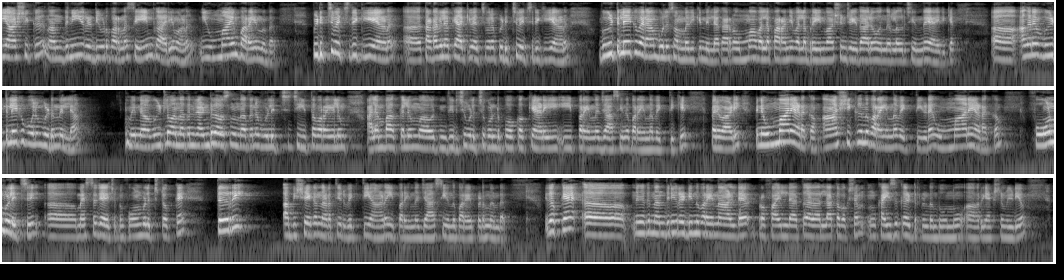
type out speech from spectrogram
ഈ ആഷിക്ക് നന്ദിനി റെഡ്ഡിയോട് പറഞ്ഞ സെയിം കാര്യമാണ് ഈ ഉമ്മായും പറയുന്നത്. പിടിച്ചു വെച്ചിരിക്കുകയാണ് തടവിലൊക്കെ ആക്കി വെച്ച പോലെ പിടിച്ചു വെച്ചിരിക്കുകയാണ്. വീട്ടിലേക്ക് വരാൻ പോലും സമ്മതിക്കുന്നില്ല. കാരണം ഉമ്മ വല്ല പറഞ്ഞ് വല്ല ബ്രെയിൻ വാഷും ചെയ്താലോ എന്നുള്ള ഒരു ചിന്തയായിരിക്കാം. അങ്ങനെ വീട്ടിലേക്ക് പോലും വിടുന്നില്ല. പിന്നെ വീട്ടിൽ വന്നാൽ തന്നെ രണ്ട് ദിവസം നിന്നാൽ തന്നെ വിളിച്ച് ചീത്ത പറയലും അലമ്പാക്കലും തിരിച്ചു വിളിച്ചു കൊണ്ടുപോക്കൊക്കെയാണ് ഈ ഈ പറയുന്ന ജാസി എന്ന് പറയുന്ന വ്യക്തിക്ക് പരിപാടി. പിന്നെ ഉമ്മാനെ അടക്കം എന്ന് പറയുന്ന വ്യക്തിയുടെ ഉമ്മാനെ അടക്കം ഫോൺ വിളിച്ച് മെസ്സേജ് അയച്ചിട്ടും ഫോൺ വിളിച്ചിട്ടൊക്കെ തെറി അഭിഷേകം നടത്തിയ ഒരു വ്യക്തിയാണ് ഈ പറയുന്ന ജാസി എന്ന് പറയപ്പെടുന്നുണ്ട്. ഇതൊക്കെ നിങ്ങൾക്ക് നന്ദിനി റെഡ്ഡി എന്ന് പറയുന്ന ആളുടെ പ്രൊഫൈലിന്റെ അകത്ത് അതല്ലാത്ത പക്ഷം കൈസ് കൈസൊക്കെ ഇട്ടിട്ടുണ്ടെന്ന് തോന്നുന്നു റിയാക്ഷൻ വീഡിയോ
